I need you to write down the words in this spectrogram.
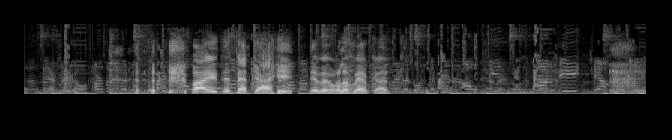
กูไม่อยากเล่นแล้วอะ ไม่เน้นแบบใหญ่เน้นแบบมันคนละแบบกัน เหนื่อย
